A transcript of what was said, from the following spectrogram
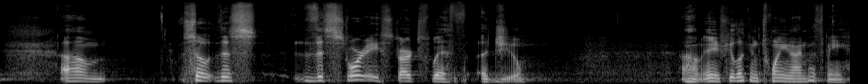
um, so this this story starts with a Jew. Um, and if you look in 29 with me,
